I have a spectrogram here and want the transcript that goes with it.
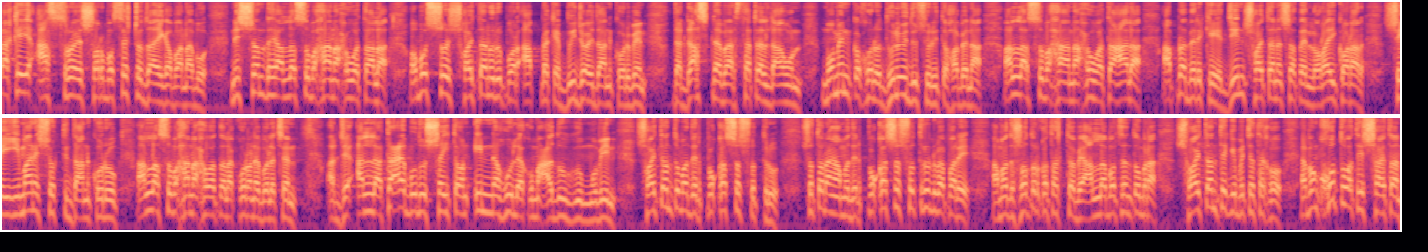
তাকেই আশ্রয়ের সর্বশ্রেষ্ঠ জায়গা বানাবো। নিঃসন্দেহে আল্লাহ সুবাহানা তালা অবশ্যই শয়তানের উপর আপনাকে বিজয় দান করবেন। The dust never settle down, মোমেন কখনো ধুলোই দূষরিত হবে না। আল্লাহ সুবাহানা তালা আপনাদেরকে জিন শয়তানের সাথে লড়াই করার সেই ইমানের শক্তি দান করুক। আল্লাহ সুবাহানা হুয়া তালা কোরআনে বলেছেন, আর যে আল্লাহ তায়াবুদু শৈতন ইন্নাহুল আকুম আদুগু মুবিন। শয়তান তোমাদের প্রকাশ্য শত্রু, সুতরাং আমাদের প্রকাশ্য শত্রুর ব্যাপারে আমাদের সতর্ক থাকতে হবে। আল্লাহ বলছেন, তোমরা শয়তান থেকে বেঁচে থাকো এবং খতুয়াতির শয়তান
